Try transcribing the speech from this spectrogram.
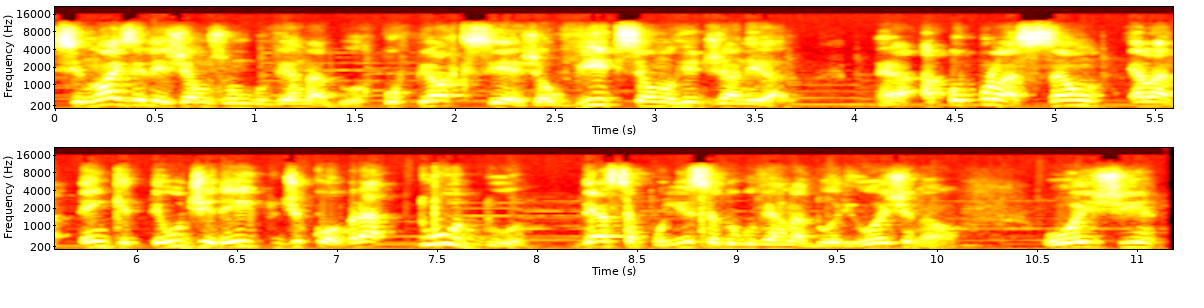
Se nós elegemos um governador, por pior que seja, o Witzel no Rio de Janeiro, é, a população ela tem que ter o direito de cobrar tudo dessa polícia do governador, e hoje não. Hoje,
